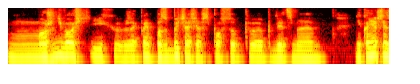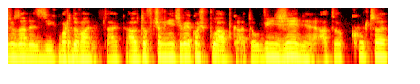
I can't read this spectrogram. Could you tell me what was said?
możliwość ich, że tak powiem, pozbycia się w sposób, e, powiedzmy, niekoniecznie związany z ich mordowaniem, tak? Ale to wciągnięcie w jakąś pułapkę, a to uwięzienie, a to kurczę.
